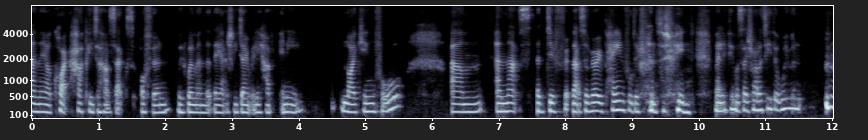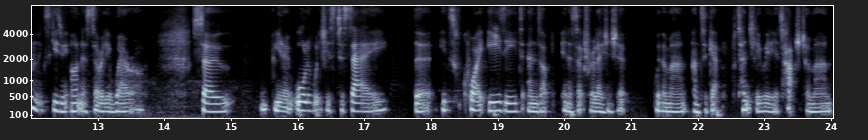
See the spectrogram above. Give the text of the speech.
And they are quite happy to have sex often with women that they actually don't really have any liking for. Um, and that's a different, that's a very painful difference between male and female sexuality that women, excuse me, aren't necessarily aware of. So, you know, all of which is to say that it's quite easy to end up in a sexual relationship with a man and to get potentially really attached to a man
